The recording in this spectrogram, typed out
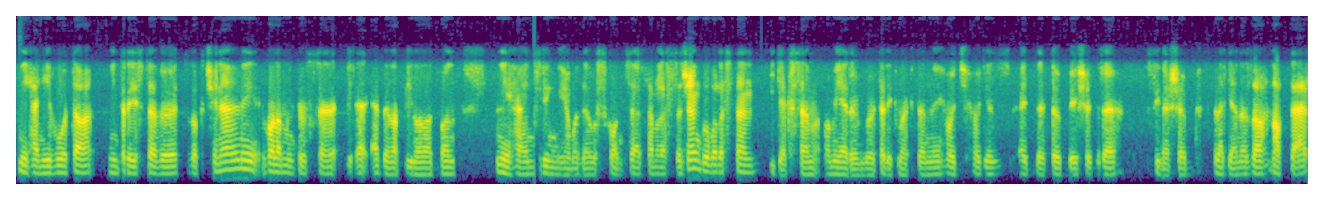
néhány év óta, mint résztvevő tudok csinálni, valamint össze ebben a pillanatban néhány Ringni Amadeus koncertem lesz a Django-val, aztán igyekszem, ami erőmből telik megtenni, hogy, hogy ez egyre több és egyre színesebb legyen ez a naptár.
